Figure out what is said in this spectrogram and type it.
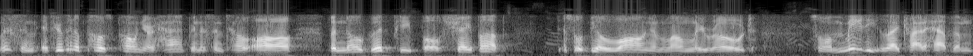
Listen, if you're going to postpone your happiness until all the no good people shape up, this will be a long and lonely road. So immediately I try to have them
